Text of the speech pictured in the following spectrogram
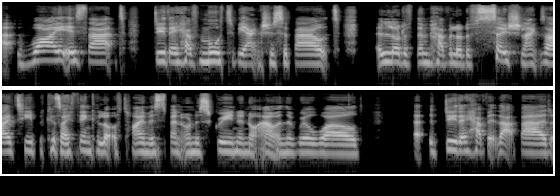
Uh, why is that? Do they have more to be anxious about? A lot of them have a lot of social anxiety because I think a lot of time is spent on a screen and not out in the real world. Uh, do they have it that bad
